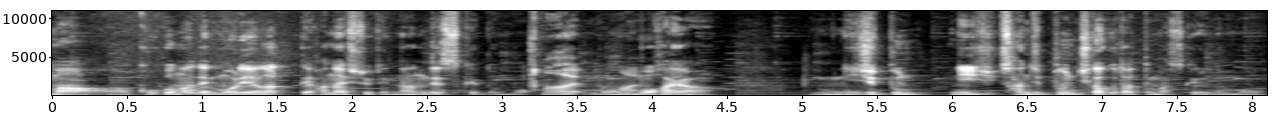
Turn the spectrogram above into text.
まあここまで盛り上がって話しといてなんですけども。はいもう、はい。もはや20分20 30分近く経ってますけれども、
